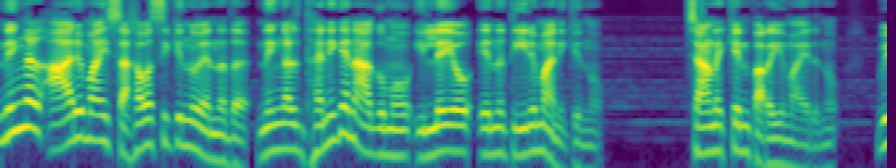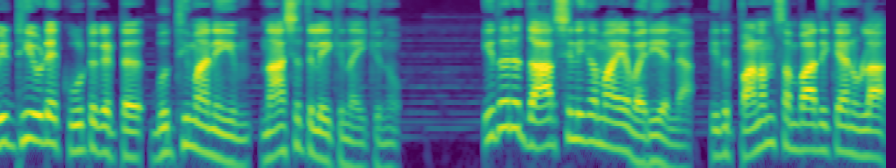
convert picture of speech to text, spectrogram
നിങ്ങൾ ആരുമായി സഹവസിക്കുന്നു എന്നത് നിങ്ങൾ ധനികനാകുമോ ഇല്ലയോ എന്ന് തീരുമാനിക്കുന്നു. ചാണക്യൻ പറയുമായിരുന്നു വിഡ്ഢിയുടെ കൂട്ടുകെട്ട് ബുദ്ധിമാനെയും നാശത്തിലേക്ക് നയിക്കുന്നു. ഇതൊരു ദാർശനികമായ വരിയല്ല. ഇത് പണം സമ്പാദിക്കാനുള്ള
